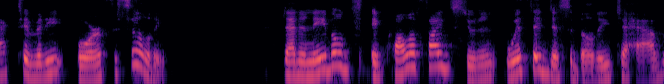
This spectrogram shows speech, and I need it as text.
activity, or facility that enables a qualified student with a disability to have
